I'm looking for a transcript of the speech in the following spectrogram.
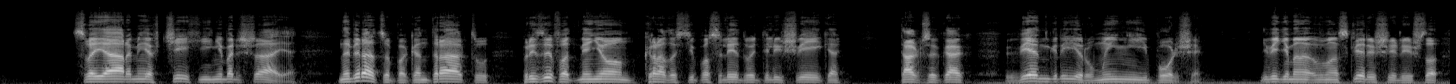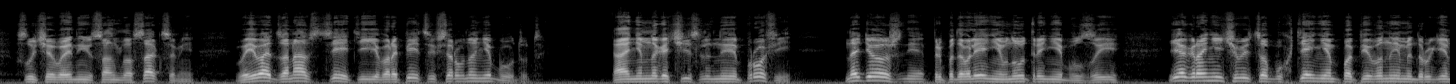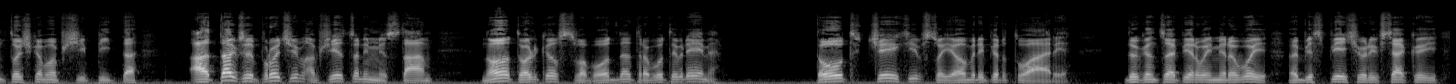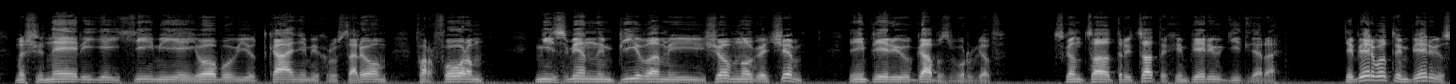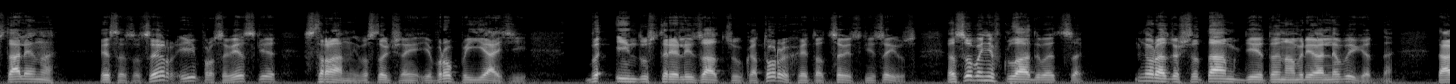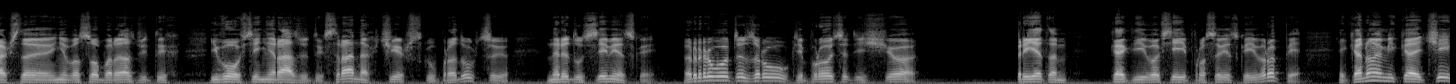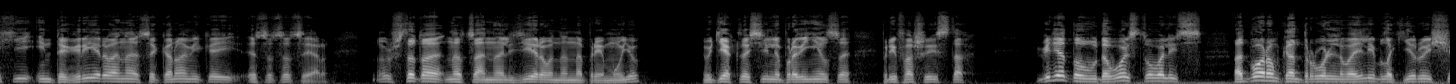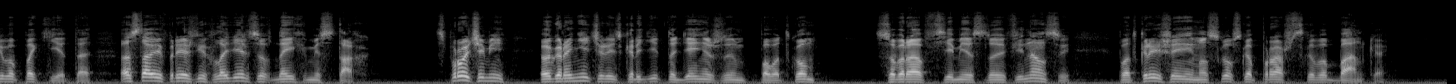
Своя армия в Чехии небольшая. Набираться по контракту, призыв отменен к радости последователей Швейка, так же, как в Венгрии, Румынии и Польше. Видимо, в Москве решили, что в случае войны с англосаксами воевать за нас все эти европейцы все равно не будут. а немногочисленные профи надежнее при подавлении внутренней бузы и ограничиваются бухтением по пивным и другим точкам общепита, а также прочим общественным местам, но только в свободное от работы время. Тут чехи в своем репертуаре. До конца Первой мировой обеспечивали всякой машинерией, химией, обувью, тканями, хрусталем, фарфором, неизменным пивом и еще много чем империю Габсбургов. С конца 30-х империю Гитлера. Теперь вот империю Сталина, СССР и просоветские страны Восточной Европы и Азии, в индустриализацию которых этот Советский Союз особо не вкладывается. Ну, разве что там, где это нам реально выгодно. Так что не в особо развитых и вовсе не развитых странах чешскую продукцию – наряду с немецкой, рвут из рук и просят еще. При этом, как и во всей просоветской Европе, экономика Чехии интегрирована с экономикой СССР. Ну, что-то национализировано напрямую. У тех, кто сильно провинился при фашистах, где-то удовольствовались отбором контрольного или блокирующего пакета, оставив прежних владельцев на их местах. С прочими ограничились кредитно-денежным поводком, собрав все местные финансы под крышей Московско-Пражского банка.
